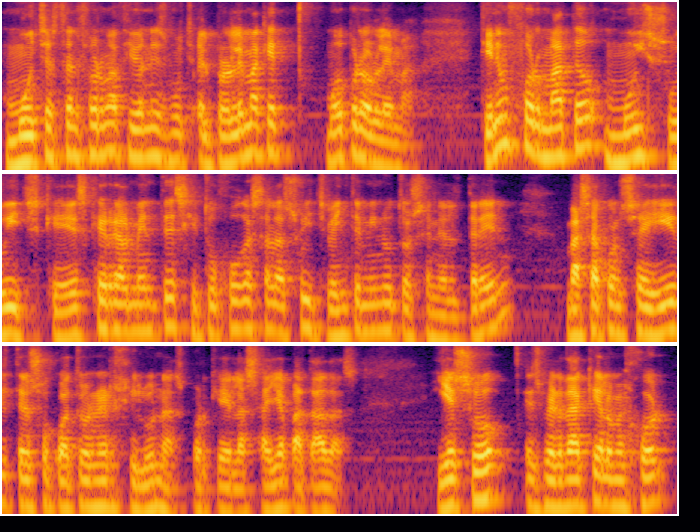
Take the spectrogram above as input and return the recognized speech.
muchas transformaciones. el problema que. Muy problema. Tiene un formato muy Switch, que es que realmente si tú juegas a la Switch 20 minutos en el tren, vas a conseguir tres o cuatro energilunas, porque las haya patadas. Y eso es verdad que a lo mejor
